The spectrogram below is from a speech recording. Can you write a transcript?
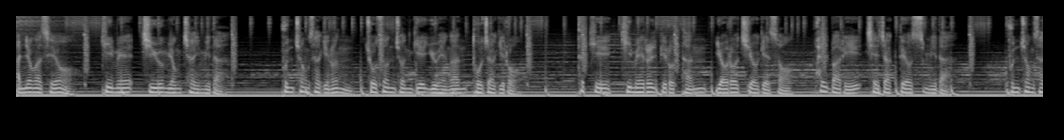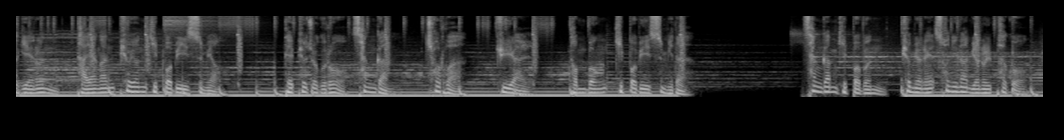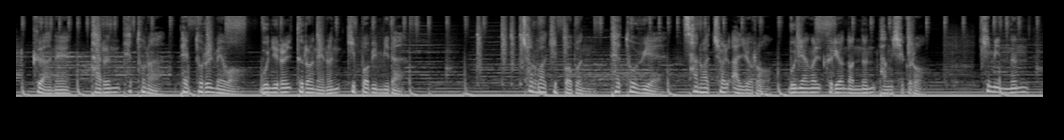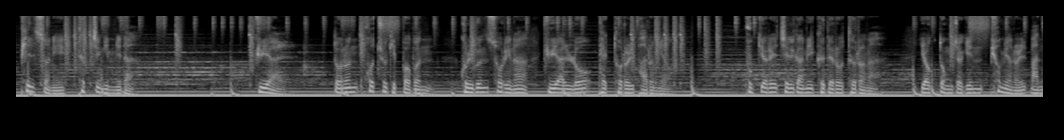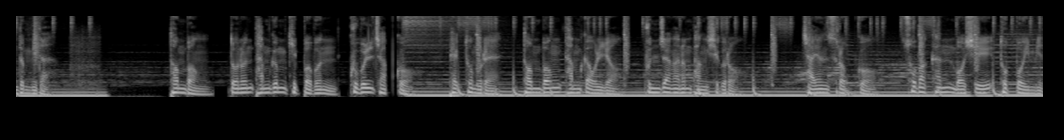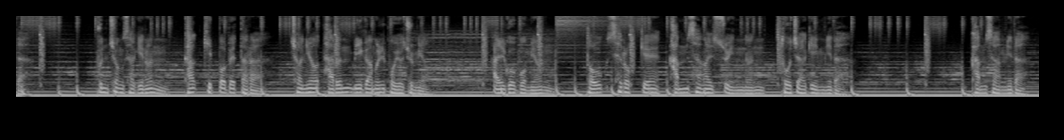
안녕하세요. 김해 지유명차입니다. 분청사기는 조선 전기에 유행한 도자기로 특히 김해를 비롯한 여러 지역에서 활발히 제작되었습니다. 분청사기에는 다양한 표현 기법이 있으며 대표적으로 상감, 철화, 귀알, 덤벙 기법이 있습니다. 상감 기법은 표면에 선이나 면을 파고 그 안에 다른 태토나 백토를 메워 무늬를 드러내는 기법입니다. 철화 기법은 태토 위에 산화철 안료로 문양을 그려 넣는 방식으로 힘 있는 필선이 특징입니다. 귀알 또는 호추 기법은 굵은 솔이나 귀알로 백토를 바르며 북결의 질감이 그대로 드러나 역동적인 표면을 만듭니다. 덤벙 또는 담금 기법은 굽을 잡고 백토물에 덤벙 담가 올려 분장하는 방식으로 자연스럽고 소박한 멋이 돋보입니다. 분청사기는 각 기법에 따라 전혀 다른 미감을 보여주며 알고 보면 더욱 새롭게 감상할 수 있는 도자기입니다. 감사합니다.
